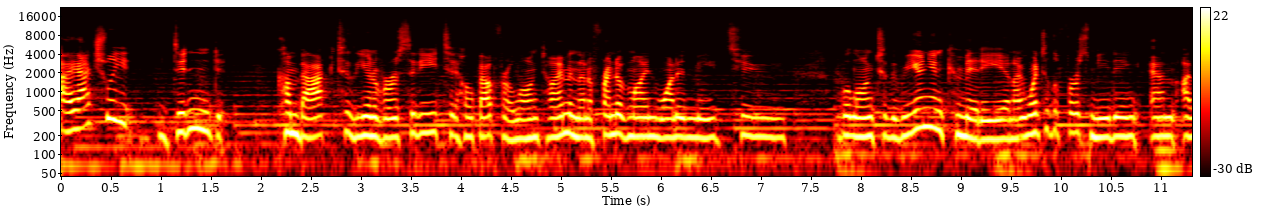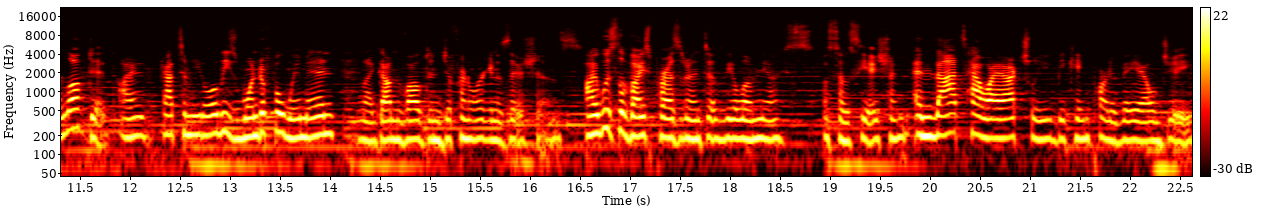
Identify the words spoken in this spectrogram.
I actually didn't come back to the university to help out for a long time, and then a friend of mine wanted me to belong to the reunion committee, and I went to the first meeting, and I loved it. I got to meet all these wonderful women, and I got involved in different organizations. I was the vice president of the Alumni Association, and that's how I actually became part of ALG.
